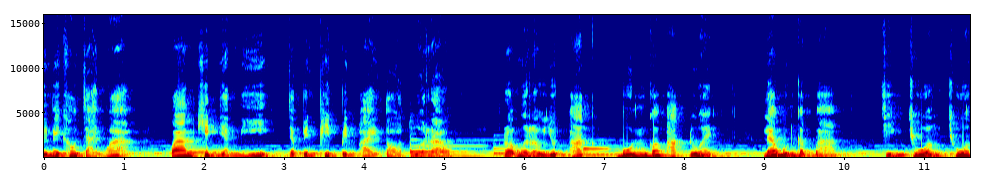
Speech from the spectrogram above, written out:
ยไม่เข้าใจว่า ความคิดอย่างนี้จะเป็นพิษเป็นภัยต่อตัวเรา เพราะเมื่อเราหยุดพัก บุญก็พักด้วย แล้วบุญกับบาปจริงช่วงช่วง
